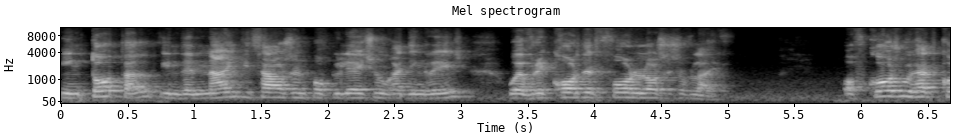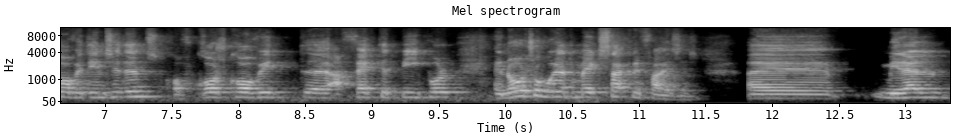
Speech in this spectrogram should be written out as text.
In total, in the 90,000 population we had in Greece, we have recorded four losses of life. Of course, we had COVID incidents. Of course, COVID uh, affected people. And also we had to make sacrifices. Uh, Mireille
